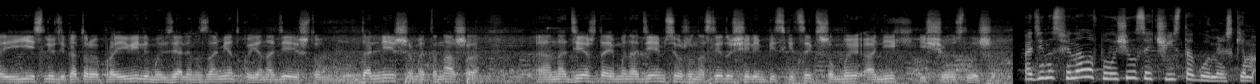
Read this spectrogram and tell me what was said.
есть люди, которые проявили, мы взяли на заметку. Я надеюсь, что в дальнейшем это наша надежда, и мы надеемся уже на следующий Олимпийский цикл, что мы о них еще услышим. Один из финалов получился чисто гомельским.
